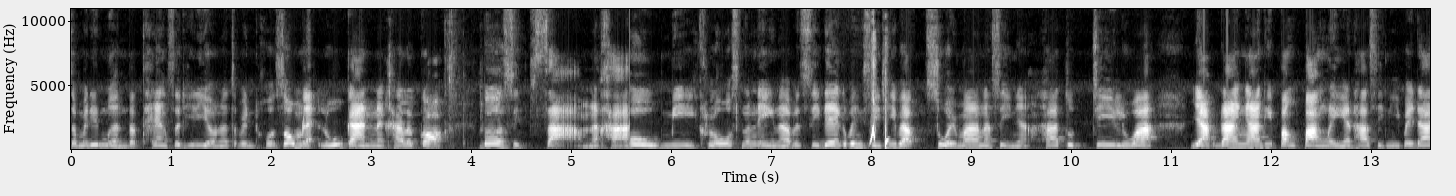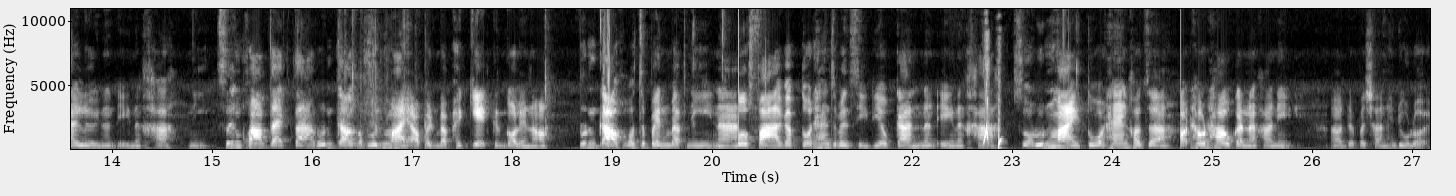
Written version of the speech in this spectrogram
จะไม่ได้เหมือนแบบแทงซะทีเดียวนะ จะเป็นโทนส้มแหละรู้กันนะคะ แล้วก็เบอร์ 13 นะคะ Hold Me Close นั่นเองนะ เป็นสีแดงก็เป็นสีที่แบบสวยมากนะสีเนี้ยทาตุดจีหรือว่าอยากได้งานที่ปังๆอะไรเงี้ยทาสีนี้ไปได้เลยนั่นเองนะคะ นี่ ซึ่งความแตกต่างรุ่นเก่ากับรุ่นใหม่เอาเป็นแบบแพ็กเกจกันก่อนเลยเนาะรุ่นเก่าเขาก็จะเป็นแบบนี้นะ ตัวฝากับตัวแท่งจะเป็นสีเดียวกันนั่นเองนะคะ ส่วนรุ่นใหม่ตัวแท่งเขาจะเท่าๆกันนะคะนี่เเดี๋ยวประชันให้ดูเลย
